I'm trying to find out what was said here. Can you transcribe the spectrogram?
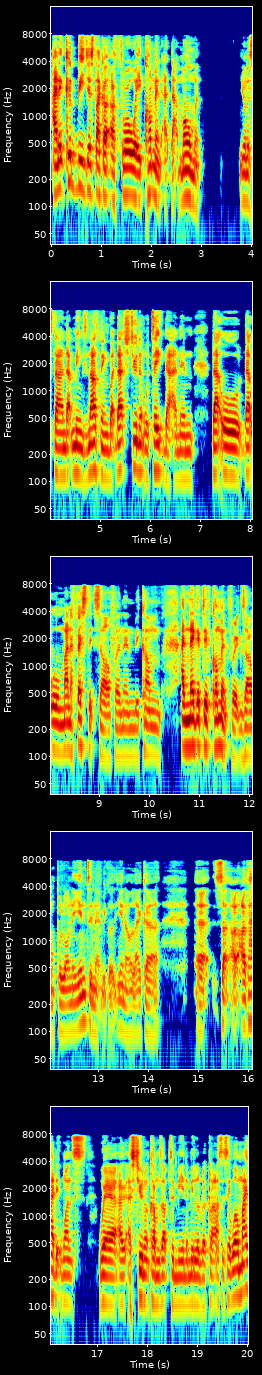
and it could be just like a, a throwaway comment at that moment. You understand? That means nothing, but that student will take that, and then that will that will manifest itself, and then become a negative comment, for example, on the internet, because you know, like uh, uh so I, I've had it once where a, a student comes up to me in the middle of the class and say, "Well, my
